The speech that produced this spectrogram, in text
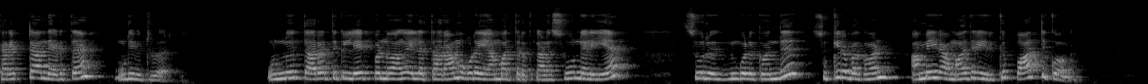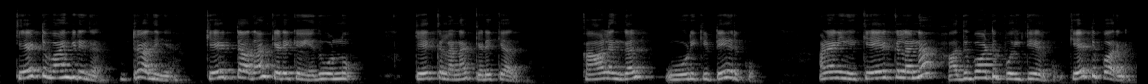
கரெக்டாக அந்த இடத்த மூடி விட்டுருவார். ஒன்று தரத்துக்கு லேட் பண்ணுவாங்க இல்லை தராமல் கூட ஏமாத்துறதுக்கான சூழ்நிலையை சுரு உங்களுக்கு வந்து சுக்கிர பகவான் அமைகிற மாதிரி இருக்குது பார்த்துக்கோங்க. கேட்டு வாங்கிடுங்க. விட்டுறாதீங்க. கேட்டால் தான் கிடைக்கும் எது ஒன்றும் கேட்கலன்னா கிடைக்காது. காலங்கள் ஓடிக்கிட்டே இருக்கும். ஆனால் நீங்கள் கேட்கலன்னா அது பாட்டு போயிட்டே இருக்கும். கேட்டு பாருங்கள்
